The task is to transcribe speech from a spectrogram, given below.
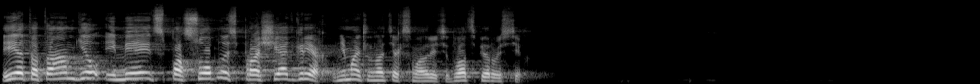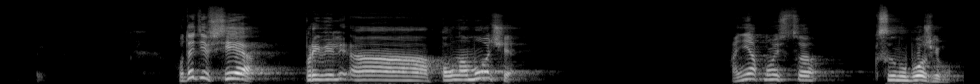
И этот ангел имеет способность прощать грех. Внимательно на текст смотрите, 21 стих. Вот эти все привели, а, полномочия, они относятся к Сыну Божьему.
